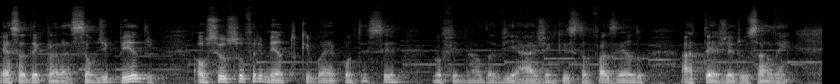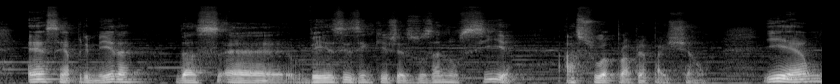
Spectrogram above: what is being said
essa declaração de Pedro ao seu sofrimento que vai acontecer no final da viagem que estão fazendo até Jerusalém. Essa é a primeira das é, vezes em que Jesus anuncia a sua própria paixão. E é um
